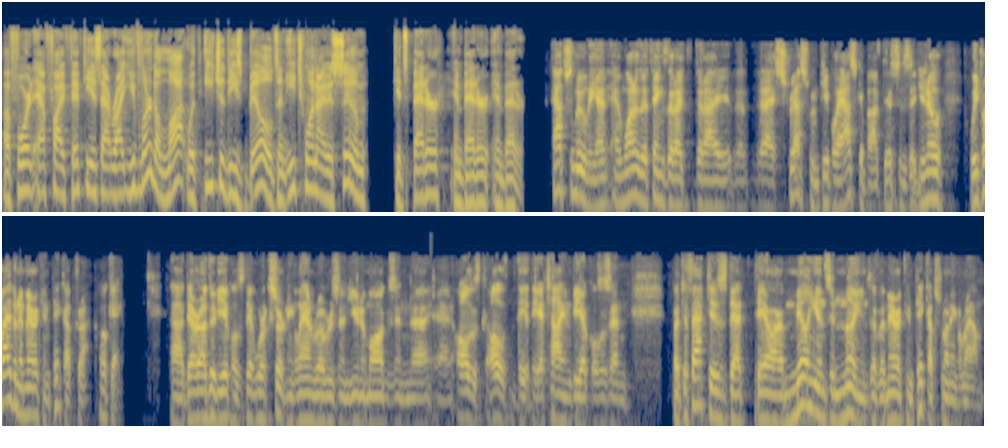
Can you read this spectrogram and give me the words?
a Ford F550. Is that right? You've learned a lot with each of these builds, and each one, I assume, gets better and better and better. Absolutely, and and one of the things that I that I that, that I stress when people ask about this is that you know we drive an American pickup truck. Okay, uh, there are other vehicles that work, certainly Land Rovers and Unimogs and, uh, and all, this, all the, the Italian vehicles. And but the fact is that there are millions and millions of American pickups running around.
